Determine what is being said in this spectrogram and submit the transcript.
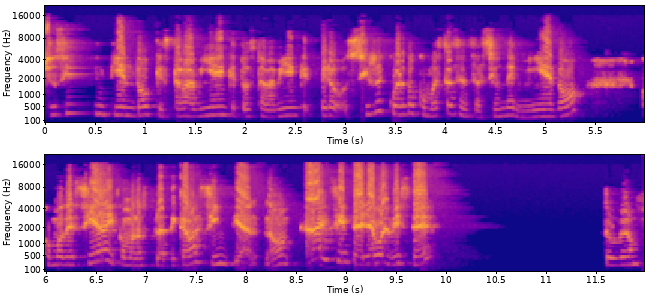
yo sí entiendo que estaba bien, que todo estaba bien, que, pero sí recuerdo como esta sensación de miedo, como decía y como nos platicaba Cintia, ¿no? Ay, Cintia, ¿ya volviste? Tuve un,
